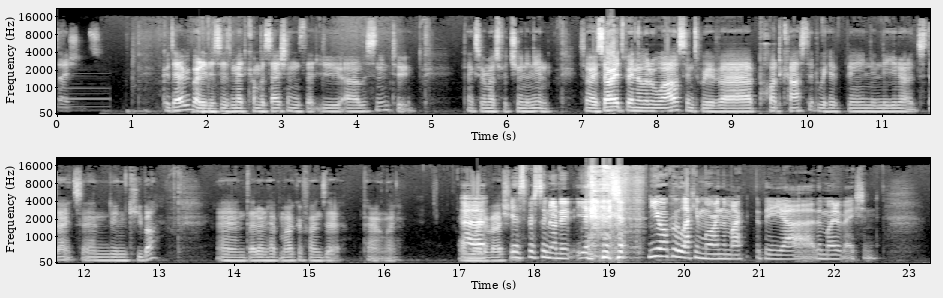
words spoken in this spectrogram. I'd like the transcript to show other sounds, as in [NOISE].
Conversations. Good day, everybody. This is Med Conversations that you are listening to. Thanks very much for tuning in. So, sorry it's been a little while since we've uh, podcasted. We have been in the United States and in Cuba, and they don't have microphones there, apparently. Or Uh, motivation. Yeah, especially not in yeah. [LAUGHS] New York we're lacking more in the mic- the uh, the motivation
